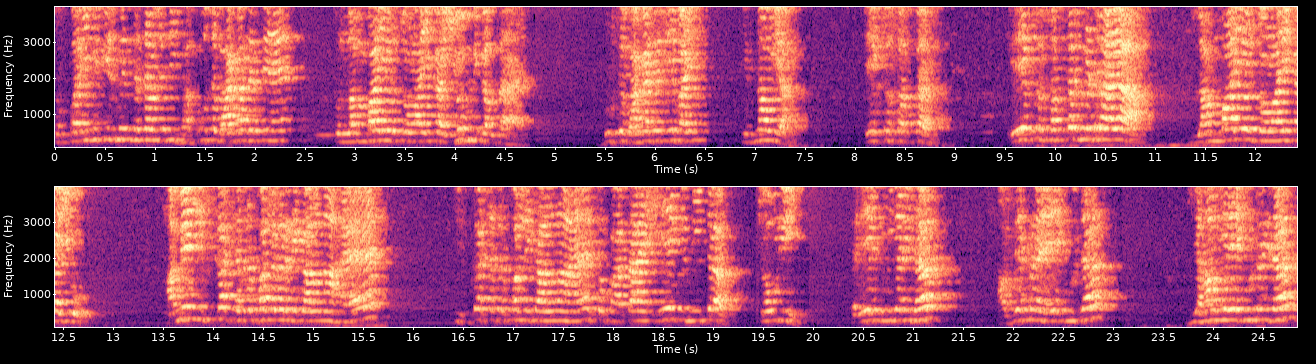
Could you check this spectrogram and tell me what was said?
तो परिमिति हम यदि दो से भागा देते हैं तो लंबाई और चौड़ाई का योग निकलता है। दो से भागा देते भाई, कितना हो गया? 170 170 मीटर आया, लंबाई और चौड़ाई का योग। हमें इसका क्षेत्रफल अगर निकालना है, इसका क्षेत्रफल निकालना है तो कहता है एक मीटर चौड़ी तो एक मीटर इधर, आप देख रहे हैं, एक मीटर, यहाँ हो गया एक मीटर इधर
